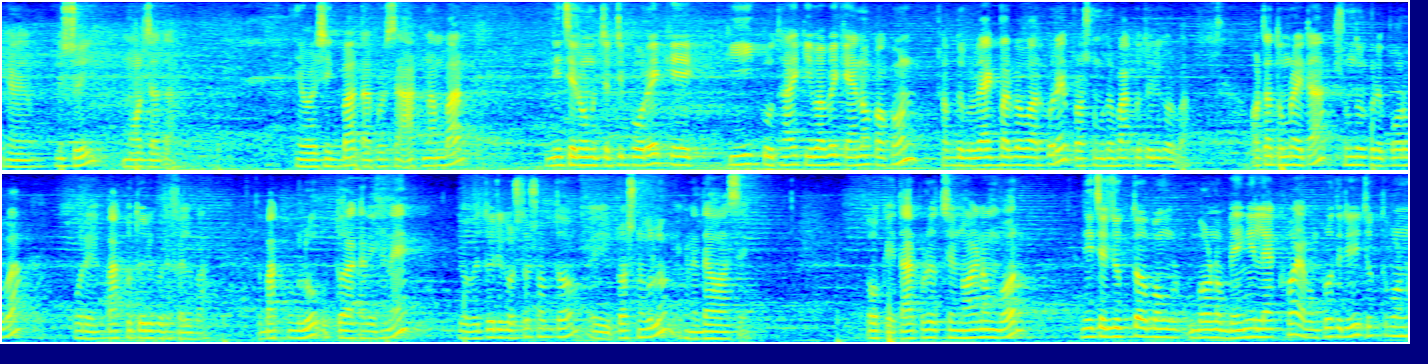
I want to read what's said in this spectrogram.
এখানে নিশ্চয়ই মর্যাদা। এভাবে শিখবা, তারপর হচ্ছে আট নাম্বার। নিচের অনুচ্ছেদটি পড়ে কে, কি, কোথায়, কীভাবে, কেন, কখন শব্দগুলো একবার ব্যবহার করে প্রশ্নবোধক বাক্য তৈরি করবা। অর্থাৎ তোমরা এটা সুন্দর করে পড়বা, পরে বাক্য তৈরি করে ফেলবা। তো বাক্যগুলো উত্তর আকারে এখানে কীভাবে তৈরি করছ শব্দ, এই প্রশ্নগুলো এখানে দেওয়া আছে। ওকে, তারপরে হচ্ছে নয় নম্বর। নিচে যুক্ত বর্ণ ভেঙে লেখো এবং প্রতিটি যুক্ত বর্ণ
